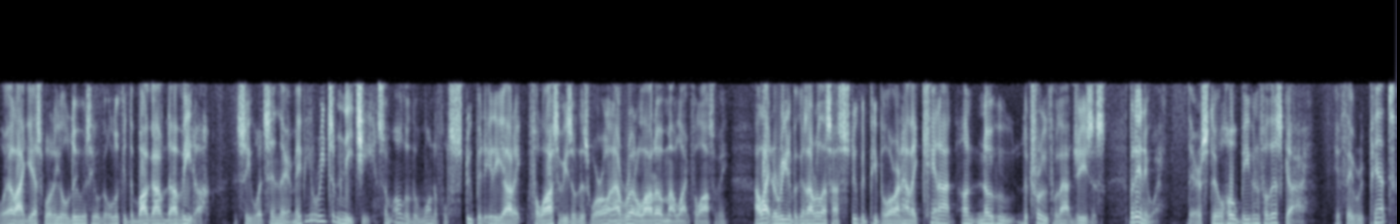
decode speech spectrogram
Well, I guess what he'll do is he'll go look at the Bhagavad Gita and see what's in there. Maybe he'll read some Nietzsche, some other of the wonderful, stupid, idiotic philosophies of this world, and I've read a lot of them. I like philosophy. I like to read it because I realize how stupid people are and how they cannot un- know who the truth without Jesus. But anyway, there's still hope even for this guy if they repent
